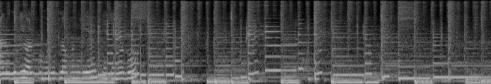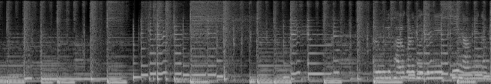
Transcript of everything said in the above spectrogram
আলুগুলি অল্প হলুদ লবণ দিয়ে ভেজে নেব। আলুগুলি ভালো করে ভেজে নিয়েছি, নামিয়ে নেব।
